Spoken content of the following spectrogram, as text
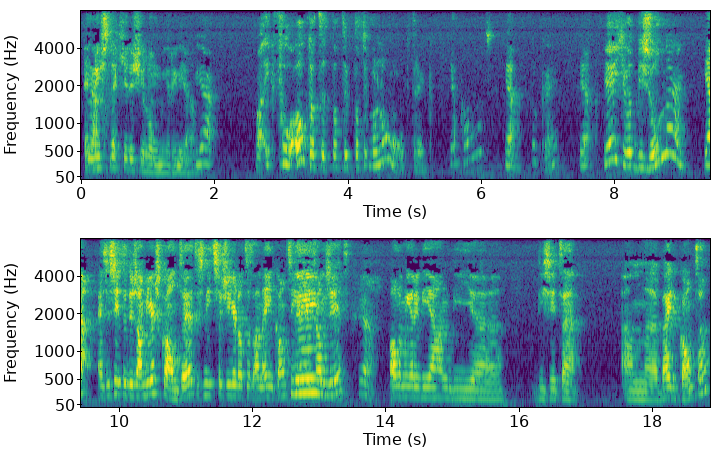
En ja. nu strek je dus je longmeridiaan. Ja. Maar ik voel ook dat, het, dat, ik, dat ik mijn longen optrek. Ja. Kan dat? Ja. Oké. Ja. Jeetje, wat bijzonder. Ja, en ze zitten dus aan weerskanten. Het is niet zozeer dat het aan één kant in je Nee, lichaam zit. Ja. Alle meridianen die, eh, die zitten aan eh, beide kanten.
